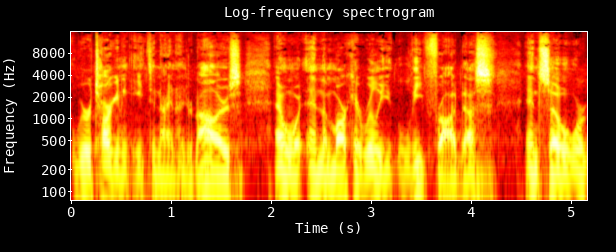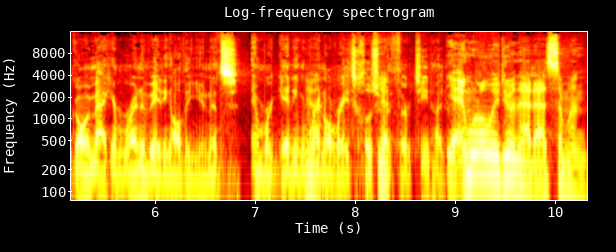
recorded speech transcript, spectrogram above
we were targeting eight to nine hundred dollars, and and the market really leapfrogged us and so we're going back and renovating all the units, and we're getting yeah. rental rates closer yeah. to thirteen hundred. Yeah, and we're only doing that as someone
